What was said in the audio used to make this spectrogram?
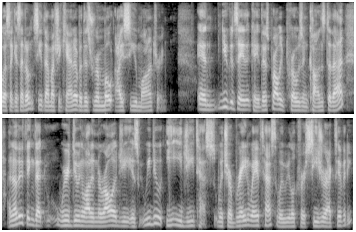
US. I guess I don't see that much in Canada, but this remote ICU monitoring. And you could say, okay, there's probably pros and cons to that. Another thing that we're doing a lot in neurology is we do EEG tests, which are brainwave tests, where we look for seizure activity.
